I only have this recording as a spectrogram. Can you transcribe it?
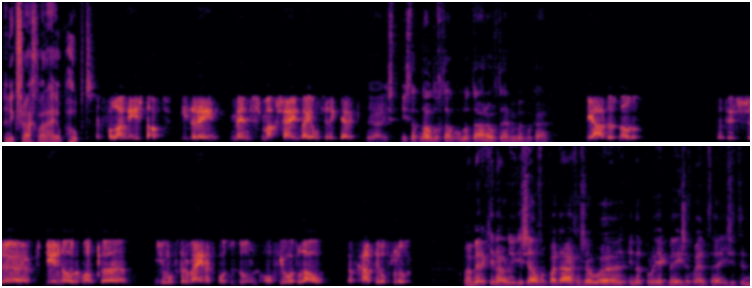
En ik vraag waar hij op hoopt. Het verlangen is dat iedereen mens mag zijn bij ons in de kerk. Ja, is, is dat nodig dan, om het daarover te hebben met elkaar? Ja, dat is nodig. Dat is uh, zeer nodig, want je hoeft er weinig voor te doen of je wordt lauw. Dat gaat heel vlug. Maar merk je nou nu jezelf een paar dagen zo in dat project bezig bent? Hè? Je zit in,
